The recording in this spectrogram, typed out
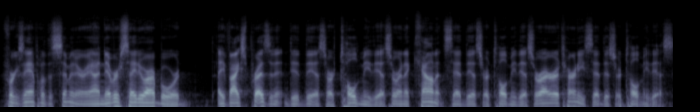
For example, at the seminary, I never say to our board, a vice president did this or told me this, or an accountant said this or told me this, or our attorney said this or told me this.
